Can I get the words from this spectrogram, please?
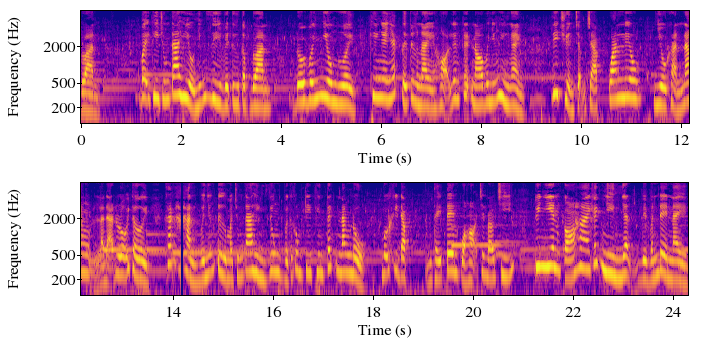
đoàn. Vậy thì chúng ta hiểu những gì về từ tập đoàn? Đối với nhiều người, khi nghe nhắc tới từ này, họ liên kết nó với những hình ảnh di chuyển chậm chạp, quan liêu, nhiều khả năng là đã lỗi thời, khác hẳn với những từ mà chúng ta hình dung về các công ty fintech năng nổ mỗi khi đọc thấy tên của họ trên báo chí. Tuy nhiên, có hai cách nhìn nhận về vấn đề này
